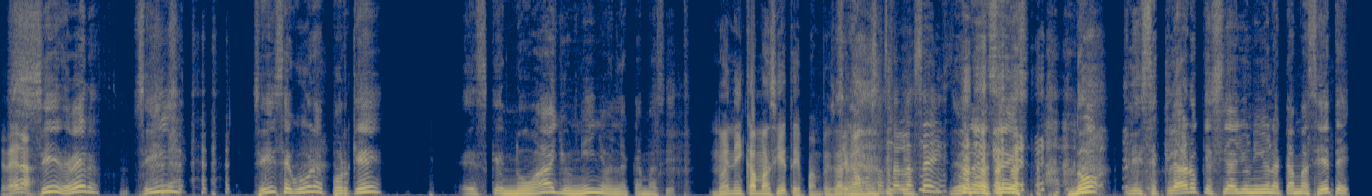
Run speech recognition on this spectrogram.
¿De veras? Sí, de veras. Sí, sí, segura. ¿Por qué? Es que no hay un niño en la cama 7. No hay ni cama 7 para empezar. Llegamos hasta las seis. Llegan a las seis. No, le dice, claro que sí hay un niño en la cama 7.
